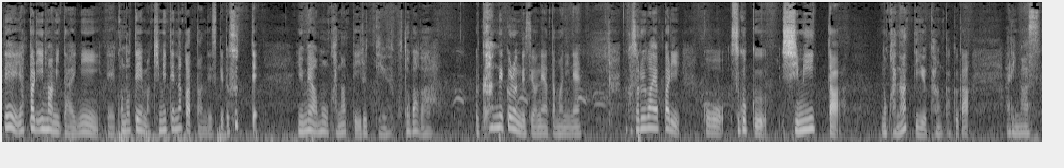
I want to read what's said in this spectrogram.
でやっぱり今みたいに、えー、このテーマ決めてなかったんですけどふって夢はもう叶っているっていう言葉が浮かんでくるんですよね頭にね。なんかそれはやっぱりこうすごく染み入ったのかなっていう感覚があります。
